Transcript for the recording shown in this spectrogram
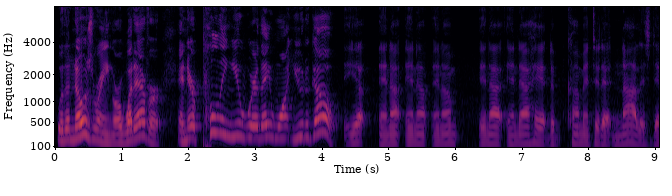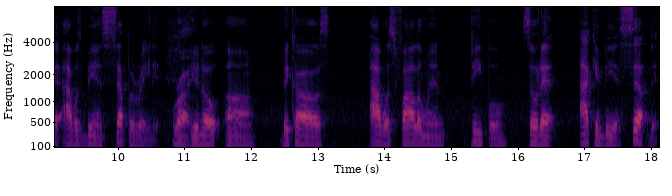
with a nose ring or whatever, and they're pulling you where they want you to go. Yep, and I and I and I'm and I and I had to come into that knowledge that I was being separated. Right. You know, uh, because I was following people so that I can be accepted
